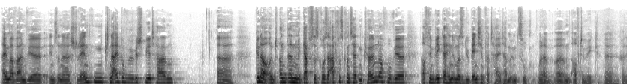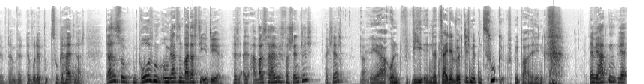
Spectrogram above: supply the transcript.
einmal waren wir in so einer Studentenkneipe, wo wir gespielt haben. Äh, genau, und, und dann gab's das große Abschlusskonzert in Köln noch, wo wir auf dem Weg dahin immer so die Bändchen verteilt haben im Zug. Oder ähm, auf dem Weg, äh, quasi, da, wo der Zug gehalten hat. Das ist so, im Großen und Ganzen war das die Idee. Äh, war das halbwegs verständlich erklärt? Ja. Ja, und wie, dann seid ihr wirklich mit dem Zug überall hingefahren? Ja, wir hatten, wir,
